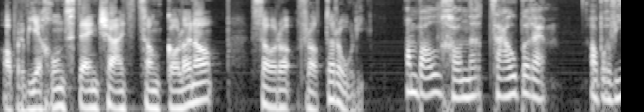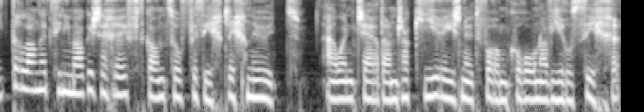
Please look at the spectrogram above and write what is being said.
Aber wie kommt der Entscheid St. Gallen an? Sarah Frattaroli. Am Ball kann er zaubern. Aber weiter lange seine magischen Kräfte ganz offensichtlich nicht. Auch ein Cerdan Shakiri ist nicht vor dem Coronavirus sicher.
